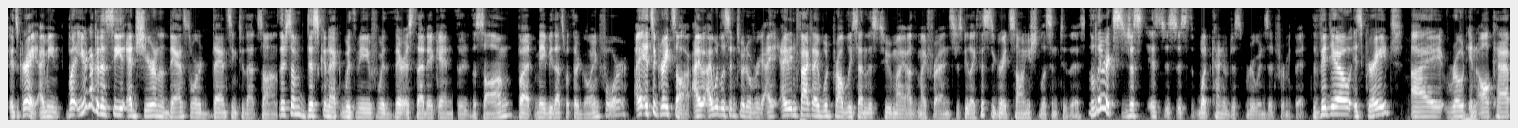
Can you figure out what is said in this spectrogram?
It's great. I mean, but you're not gonna see Ed Sheeran on the dance floor dancing to that song. There's some disconnect with me with their aesthetic and the, the song, but maybe that's what they're going for. I, it's a great song. I, I would listen to it over again. I, I, in fact, I would probably send this to my my friends. Just be like, this is a great song. You should listen to this. The lyrics just is just is what kind of just ruins it for me a bit. The video is great. I wrote in all caps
